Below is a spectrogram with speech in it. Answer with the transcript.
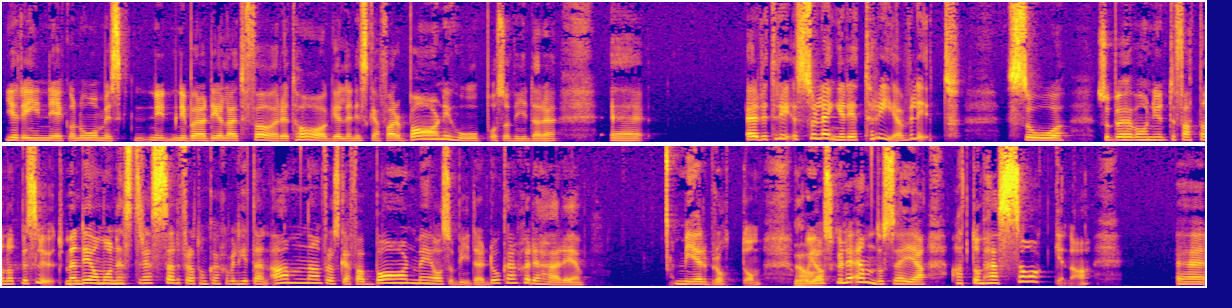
ger dig in i ekonomiskt, ni, ni börjar dela ett företag eller ni skaffar barn ihop och så vidare. Eh, är det tre, så länge det är trevligt så, så behöver hon ju inte fatta något beslut. Men det är om hon är stressad för att hon kanske vill hitta en annan för att skaffa barn med och så vidare, då kanske det här är mer bråttom. Ja. Och jag skulle ändå säga att de här sakerna, eh,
